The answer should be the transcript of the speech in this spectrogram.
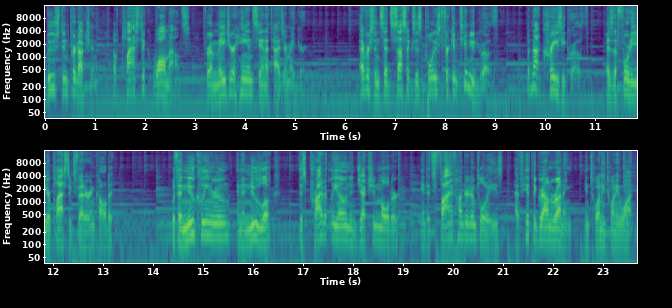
boost in production of plastic wall mounts for a major hand sanitizer maker. Everson said Sussex is poised for continued growth, but not crazy growth, as the 40 year plastics veteran called it. With a new clean room and a new look, this privately owned injection molder and its 500 employees have hit the ground running in 2021.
